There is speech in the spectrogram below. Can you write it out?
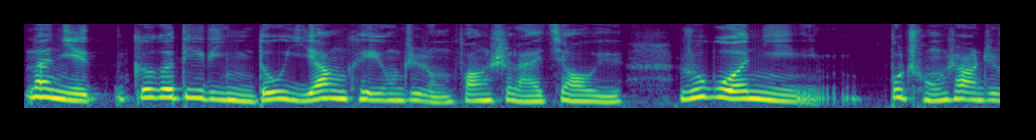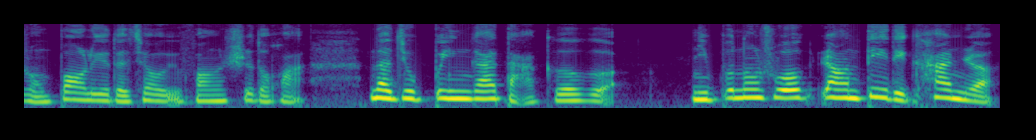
那你哥哥弟弟你都一样可以用这种方式来教育。如果你不崇尚这种暴力的教育方式的话，那就不应该打哥哥。你不能说让弟弟看着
